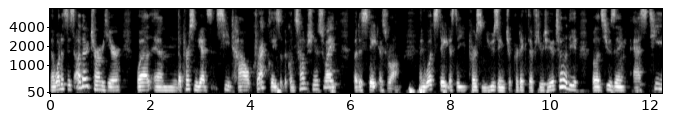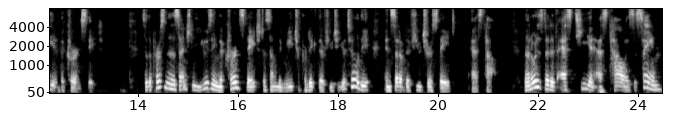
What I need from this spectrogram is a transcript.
Now, what is this other term here? Well, um, the person gets C tau correctly, so the consumption is right, but the state is wrong. And what state is the person using to predict their future utility? Well, it's using ST, the current state. So the person is essentially using the current state to some degree to predict their future utility instead of the future state as tau. Now notice that if st and s tau is the same,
